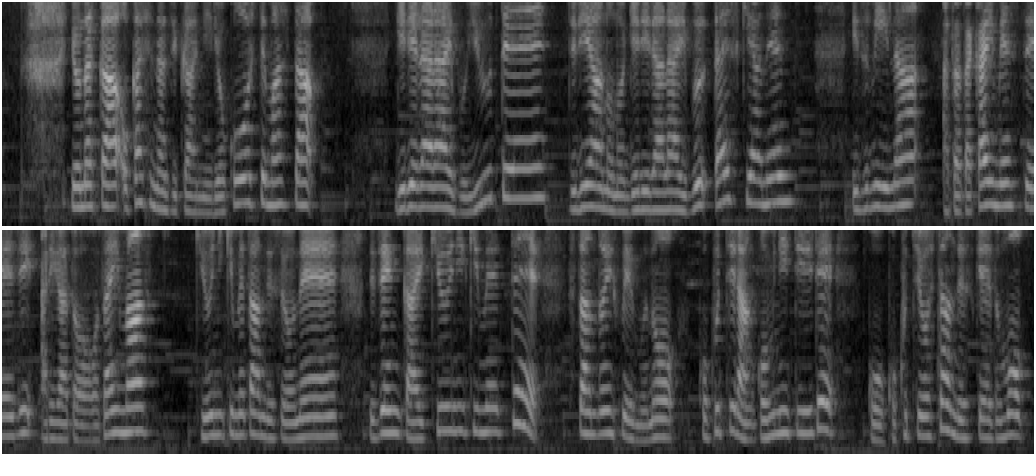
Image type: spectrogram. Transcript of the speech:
夜中おかしな時間に旅行してました。ゲリラライブ言うてジュリアーノのゲリラライブ大好きやねん。イズミーナ温かいメッセージありがとうございます。急に決めたんですよね。で前回急に決めてスタンド FM の告知欄コミュニティでこう告知をしたんですけれども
